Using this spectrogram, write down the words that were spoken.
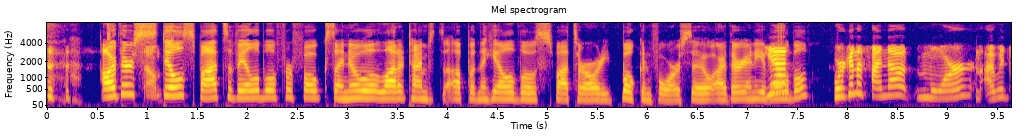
are there so. still spots available for folks? I know a lot of times up on the hill those spots are already spoken for. So are there any available? Yeah. We're going to find out more. I would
